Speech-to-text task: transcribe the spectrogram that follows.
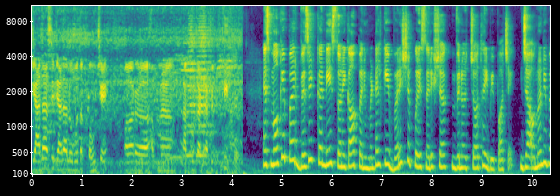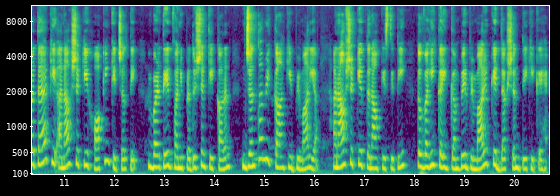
ज़्यादा से ज़्यादा लोगों तक पहुँचे और अपना नागपुर का ट्रैफ़िक ठीक हो। इस मौके पर विज़िट करने सोनेगांव परिमंडल के वरिष्ठ पुलिस निरीक्षक विनोद चौधरी भी पहुँचे, जहाँ उन्होंने बताया कि अनावश्यक की हॉकिंग के चलते बढ़ते ध्वनि प्रदूषण के कारण जनता में कान की बीमारियाँ, अनावश्यक के तनाव की स्थिति तो वही कई गंभीर बीमारियों के लक्षण देखे गए हैं।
